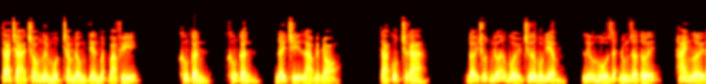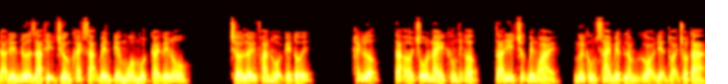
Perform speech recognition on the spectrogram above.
ta trả cho ngươi một trăm đồng tiền bất vả phí. Không cần không cần, đây chỉ là việc nhỏ. Ta cúp trước a. Đợi chút nữa buổi trưa bốn điểm, lưu hổ rất đúng giờ tới, hai người đã đến đưa ra thị trường khách sạn bên kia mua một cái ghế lô. Chờ lấy phan hội kế tới. Hách lượng, ta ở chỗ này không thích hợp ta đi trước bên ngoài, ngươi không sai biệt lắm gọi điện thoại cho ta.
